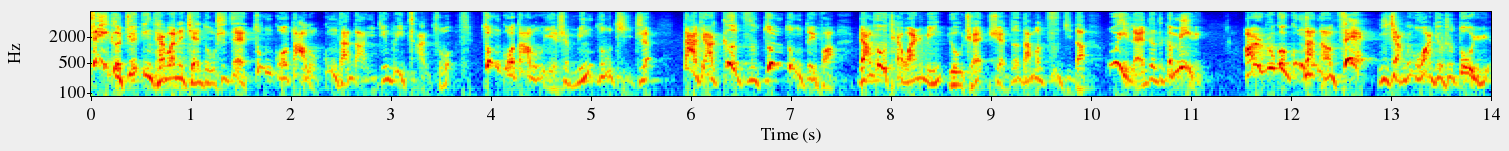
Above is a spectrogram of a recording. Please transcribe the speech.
这个决定台湾的前途是在中国大陆共产党已经被铲除，中国大陆也是民主体制，大家各自尊重对方，然后台湾人民有权选择他们自己的未来的这个命运。而如果共产党在，你讲这个话就是多余。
